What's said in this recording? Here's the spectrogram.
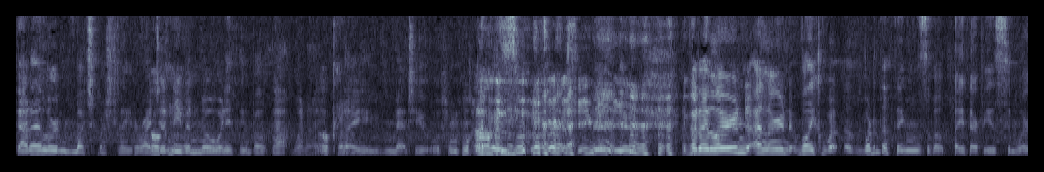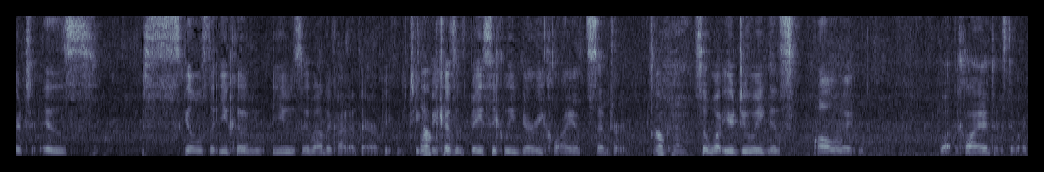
That I learned much, much later. I didn't Okay. even know anything about that when I Okay. when I met you, when I oh. was working with you. But I learned, I learned like what, one of the things about play therapy is similar to is skills that you can use in other kind of therapy too, Okay. because it's basically very client centered. Okay. So what you're doing is following what the client is doing.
